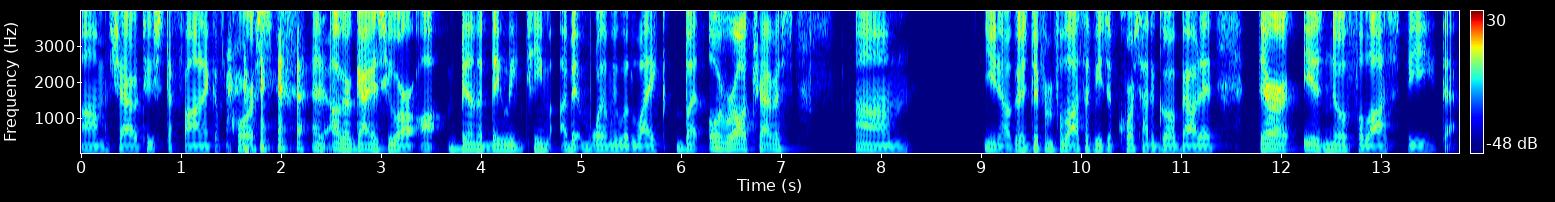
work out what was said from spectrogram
Um, shout out to Stefanic, of course, and Yeah. other guys who are uh, been on the big league team a bit more than we would like. But overall, Travis, um, you know, there's different philosophies, of course, how to go about it. There is no philosophy that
